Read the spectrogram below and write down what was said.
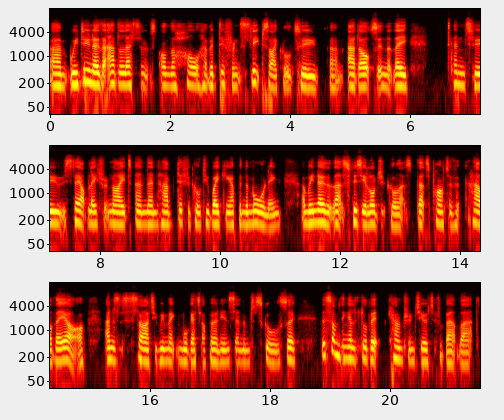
Um, we do know that adolescents, on the whole, have a different sleep cycle to um, adults in that they tend to stay up later at night and then have difficulty waking up in the morning and we know that that's physiological that's that's part of how they are and as a society we make them all get up early and send them to school so there's something a little bit counterintuitive about that.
